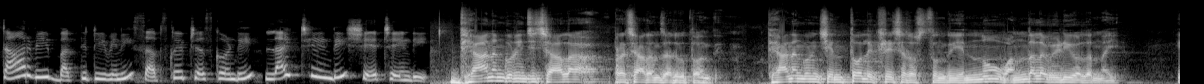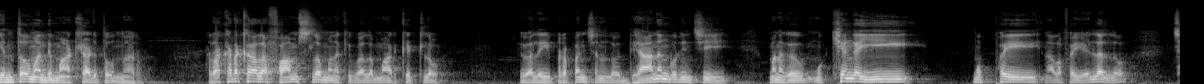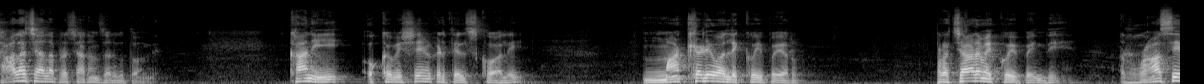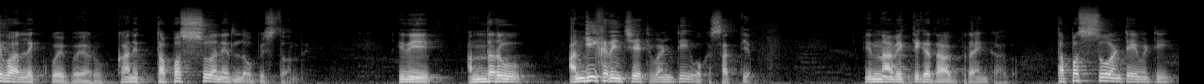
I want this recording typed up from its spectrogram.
Star వి భక్తి టీవీని subscribe చేసుకోండి లైక్ చేయండి షేర్ చేయండి. ధ్యానం గురించి చాలా ప్రచారం జరుగుతోంది. ధ్యానం గురించి ఎంతో లిటరేచర్ వస్తుంది ఎన్నో వందల వీడియోలు ఉన్నాయి. ఎంతోమంది మాట్లాడుతూ ఉన్నారు. రకరకాల ఫామ్స్లో మనకి ఇవాళ మార్కెట్లో ఇవాళ ఈ ప్రపంచంలో ధ్యానం గురించి మనకు ముఖ్యంగా ఈ ముప్పై నలభై ఏళ్ళలో చాలా చాలా ప్రచారం జరుగుతోంది. కానీ ఒక్క విషయం ఇక్కడ తెలుసుకోవాలి. మాట్లాడే వాళ్ళు ఎక్కువైపోయారు. ప్రచారం ఎక్కువైపోయింది. రాసే వాళ్ళు ఎక్కువైపోయారు. కానీ తపస్సు అనేది లోపిస్తోంది. ఇది అందరూ అంగీకరించేటువంటి ఒక సత్యం. ఇది నా వ్యక్తిగత అభిప్రాయం కాదు. తపస్సు అంటే ఏమిటి?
